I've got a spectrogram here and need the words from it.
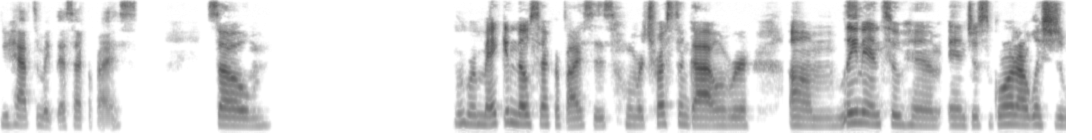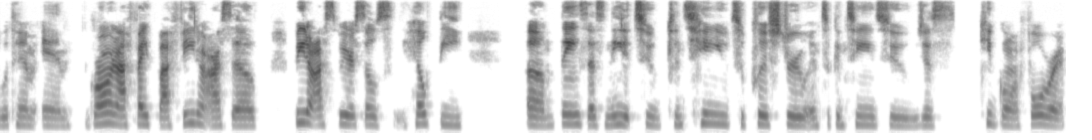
you have to make that sacrifice. So when we're making those sacrifices, when we're trusting God, when we're um, leaning into Him and just growing our relationship with Him and growing our faith by feeding ourselves, feeding our spirit those healthy um, things that's needed to continue to push through and to continue to just keep going forward.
